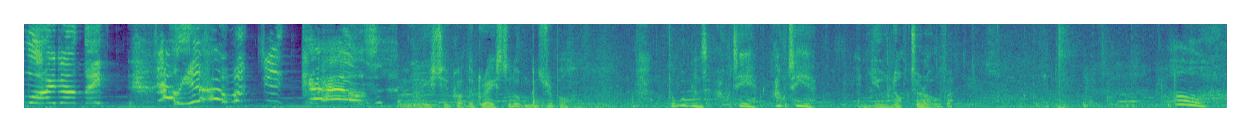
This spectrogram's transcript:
Why don't they tell you how much it counts? At least you've got the grace to look miserable. The woman's out here, out here, and you knocked her over. Oh,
